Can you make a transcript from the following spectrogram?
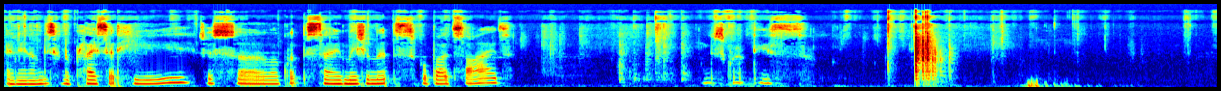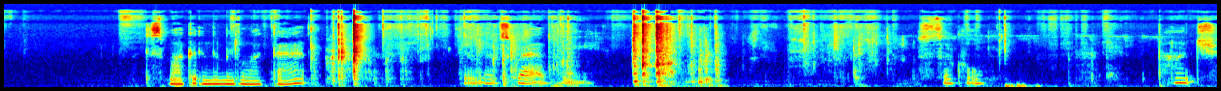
And then I'm just going to place it here just so I've got the same measurements for both sides. Just grab this just mark it in the middle like that. Then let's grab the circle punch.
